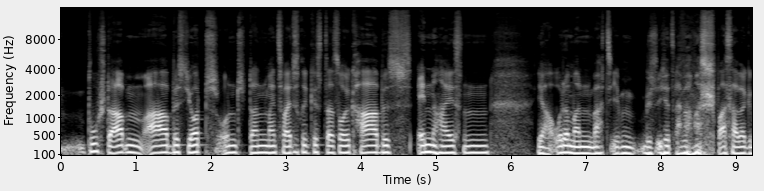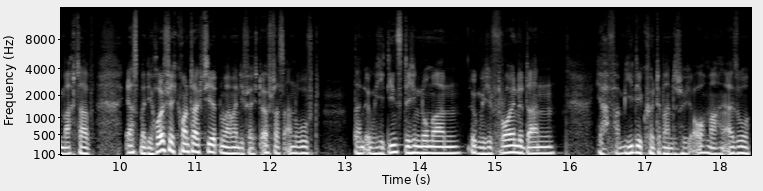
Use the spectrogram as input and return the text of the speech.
Buchstaben A bis J und dann mein zweites Register soll K bis N heißen. Ja, oder man macht es eben, wie ich jetzt einfach mal spaßhalber gemacht habe, erstmal die häufig kontaktierten, weil man die vielleicht öfters anruft, dann irgendwelche dienstlichen Nummern, irgendwelche Freunde dann. Ja, Familie könnte man natürlich auch machen. Also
